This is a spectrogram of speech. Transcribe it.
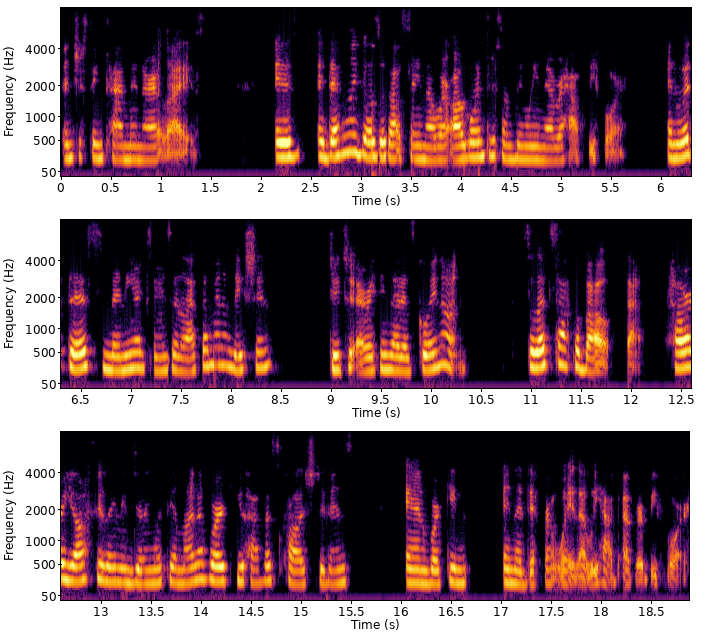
interesting time in our lives. It is it definitely goes without saying that we're all going through something we never have before. And with this, many are experiencing a lack of motivation due to everything that is going on. So let's talk about that. How are y'all feeling in dealing with the amount of work you have as college students and working in a different way that we have ever before?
